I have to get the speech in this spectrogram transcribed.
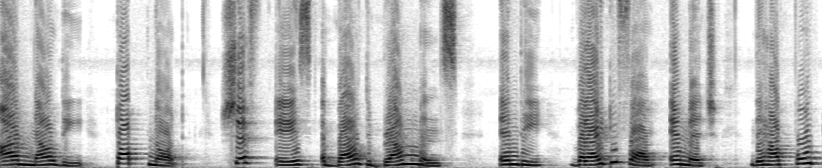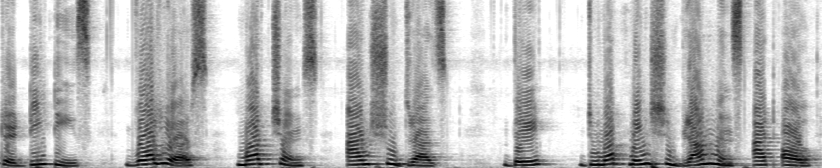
are now the top knot. Shiv is about the Brahmins. In the variety form image, they have portrayed deities, warriors, merchants, and Shudras. They do not mention Brahmins at all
